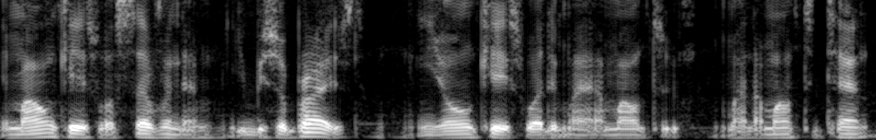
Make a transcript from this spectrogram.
In my own case was 7M. You'd be surprised. In your own case, what it might amount to. It might amount to 10,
